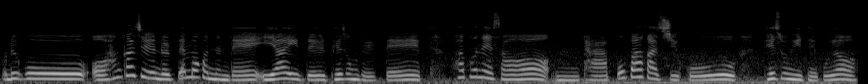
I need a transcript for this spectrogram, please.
그리고 어, 한 가지를 빼먹었는데 이 아이들 배송될 때 화분에서 음, 다 뽑아가지고 배송이 되고요.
